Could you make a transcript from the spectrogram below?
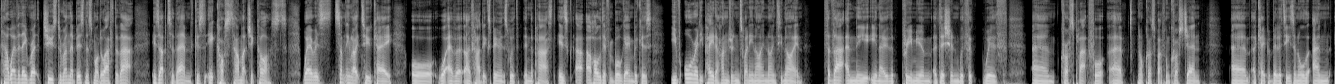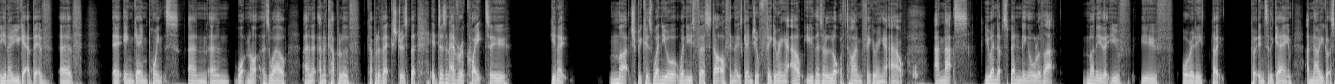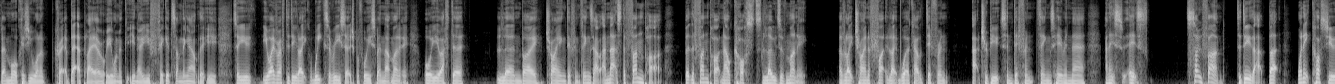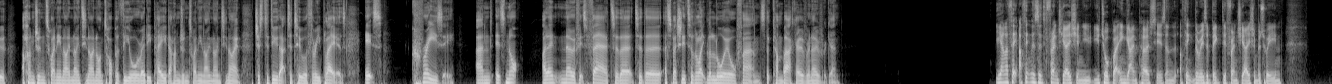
However, they re- choose to run their business model after that is up to them because it costs how much it costs. Whereas something like 2K or whatever I've had experience with in the past is a, a whole different ballgame because you've already paid 129.99 for that and the you know the premium edition with the with um, cross platform uh, not cross platform cross gen um, uh, capabilities and all and you know you get a bit of of uh, in-game points and and whatnot as well and and a couple of couple of extras but it doesn't ever equate to you know much because when you're when you first start off in those games you're figuring it out. You there's a lot of time figuring it out. And that's you end up spending all of that money that you've you've already like put into the game. And now you've got to spend more because you want to create a better player or you want to you know you've figured something out that you so you you either have to do like weeks of research before you spend that money or you have to learn by trying different things out. And that's the fun part but the fun part now costs loads of money of like trying to fi- like work out different attributes and different things here and there. And it's it's so fun to do that. But when it costs you 129.99 on top of the already paid 129.99 just to do that to two or three players it's crazy. And it's not I don't know if it's fair to the to the especially to the like the loyal fans that come back over and over again. Yeah, and I think I think there's a differentiation. You you talk about in-game purchases, and I think there is a big differentiation between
